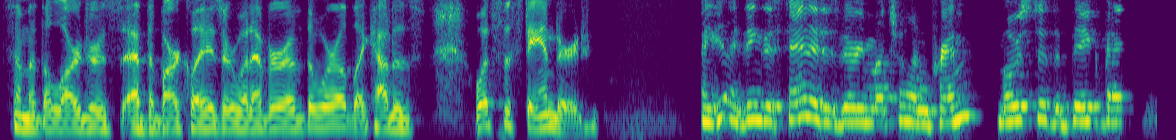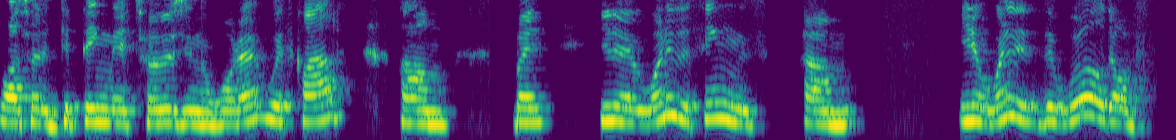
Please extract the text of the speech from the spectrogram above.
some of the largest at the Barclays or whatever of the world? Like, how does what's the standard? I, I think the standard is very much on-prem. Most of the big banks are sort of dipping their toes in the water with cloud. Um, but you know, one of the things, um, you know, one of the, the world of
